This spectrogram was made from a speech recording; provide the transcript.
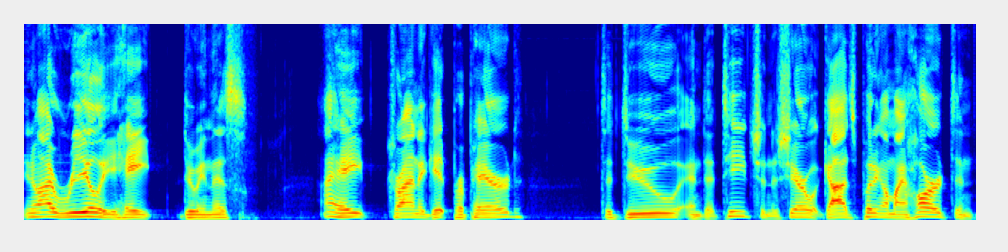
You know, I really hate doing this. I hate trying to get prepared to do and to teach and to share what God's putting on my heart. And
